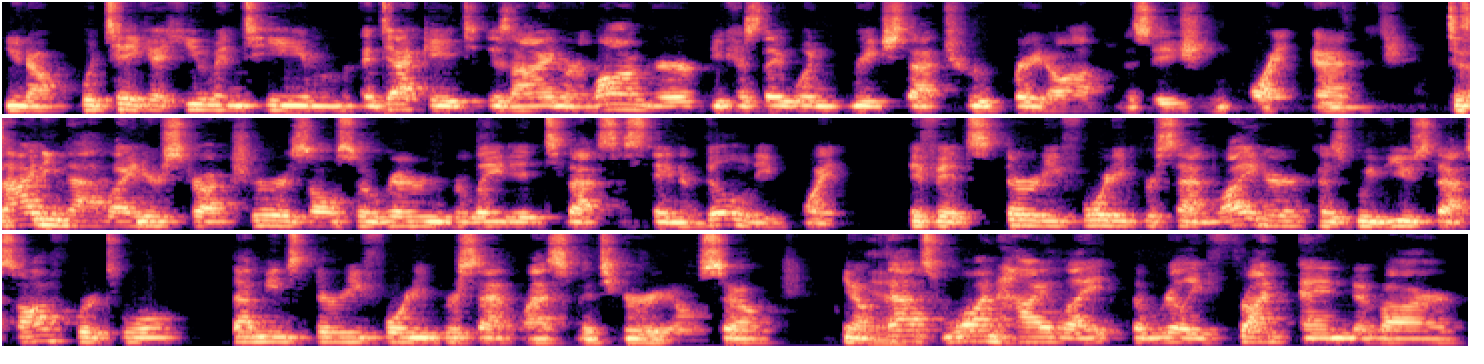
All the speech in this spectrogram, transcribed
you know would take a human team a decade to design or longer because they wouldn't reach that true Pareto optimization point. And designing that lighter structure is also very related to that sustainability point. If it's 30, 40% lighter, because we've used that software tool, that means 30, 40% less material. So, you know, yeah. that's one highlight, the really front end of our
